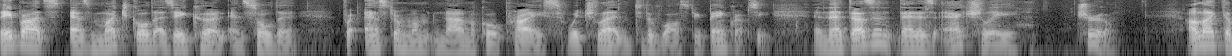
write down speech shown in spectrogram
They brought as much gold as they could and sold it for astronomical price, which led to the Wall Street bankruptcy. And that doesn't that is actually true. Unlike the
